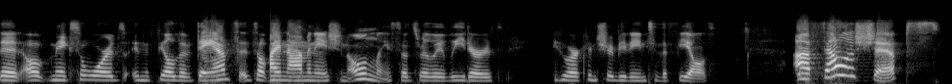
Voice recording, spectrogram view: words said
that oh, makes awards in the field of dance, it's by nomination only. So it's really leaders who are contributing to the field. Uh, fellowships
